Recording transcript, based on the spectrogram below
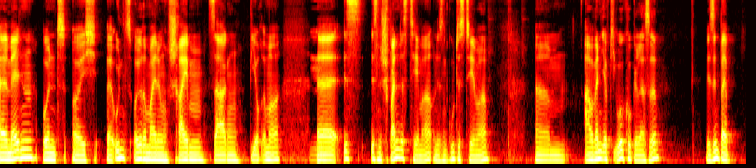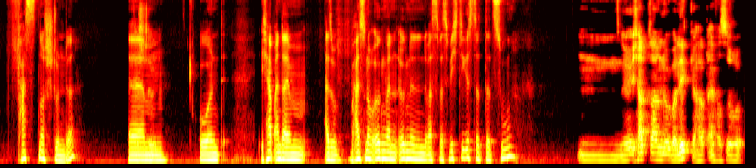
äh, melden und euch äh, uns eure Meinung schreiben, sagen, wie auch immer. Äh, ist, ist ein spannendes Thema und ist ein gutes Thema. Ähm, aber wenn ich auf die Uhr gucke lasse, wir sind bei fast einer Stunde. Ähm, und ich habe an deinem, also hast du noch irgendwann irgendein was, was Wichtiges da, dazu? Mm, Nö, ich habe gerade nur überlegt gehabt, einfach so,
